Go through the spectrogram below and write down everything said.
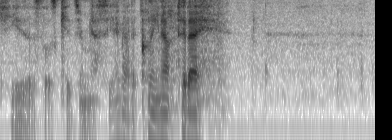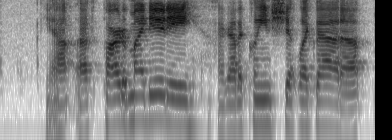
Jesus, those kids are messy. I gotta clean up today. Yeah, that's part of my duty. I gotta clean shit like that up.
